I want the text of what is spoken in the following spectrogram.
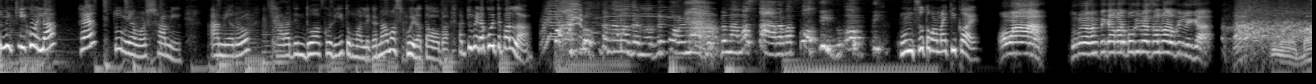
তুমি কি কইলা? হ্যাঁ তুমি আমার স্বামী। আমি আরও সারাদিন দোয়া করি তোমার লেগে নামাজ পড়া তাও আবার। আর তুমি এটা কইতে পারলা? সত্য নামাজের মধ্যে পড়ে না নামাজ তার আবার প্রতি শুনছো তোমার মা কি কয়? ও মা তুমি ওখান থেকে আবার বগি বেসাল মারো কি লিগা মা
